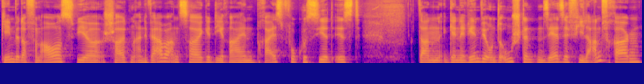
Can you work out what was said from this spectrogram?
gehen wir davon aus, wir schalten eine Werbeanzeige, die rein preisfokussiert ist, dann generieren wir unter Umständen sehr, sehr viele Anfragen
